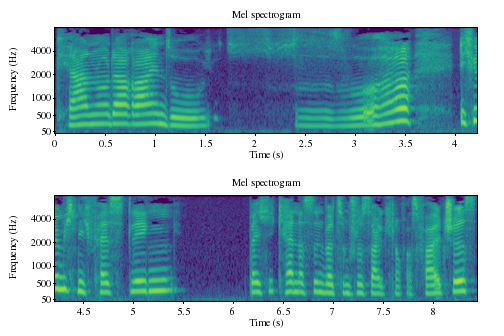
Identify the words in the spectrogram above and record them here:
Kerne da rein. So, so. Ich will mich nicht festlegen, welche Kerne das sind, weil zum Schluss sage ich noch was Falsches.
